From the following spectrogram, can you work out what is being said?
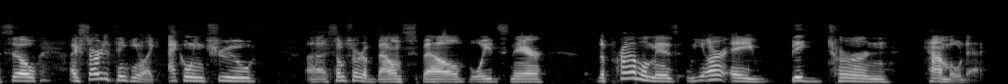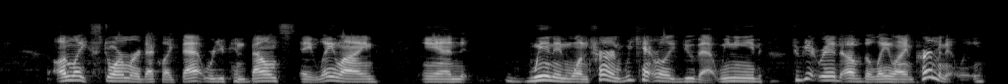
So I started thinking like Echoing Truth, uh, some sort of bounce spell, Void Snare. The problem is we aren't a big turn combo deck. Unlike Storm or a deck like that, where you can bounce a Leyline and win in one turn, we can't really do that. We need to get rid of the Leyline permanently.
